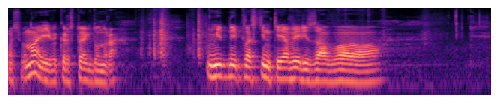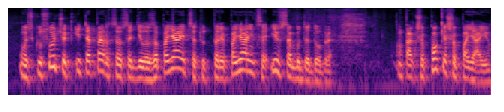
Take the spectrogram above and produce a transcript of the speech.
Ось вона, я її використовую як донора. Мідної пластинки я вирізав а, ось кусочок, і тепер це все діло запаяється, тут перепаяється і все буде добре. Так що поки що паяю.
